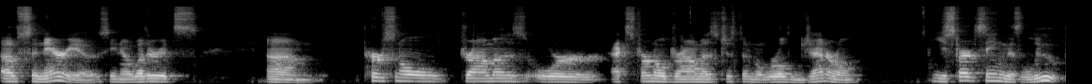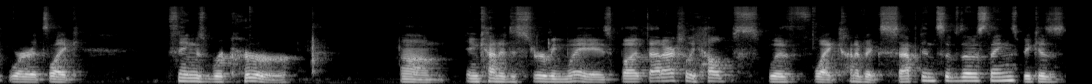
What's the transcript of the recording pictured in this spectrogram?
of scenarios. You know, whether it's um, personal dramas or external dramas just in the world in general you start seeing this loop where it's like things recur um, in kind of disturbing ways but that actually helps with like kind of acceptance of those things because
